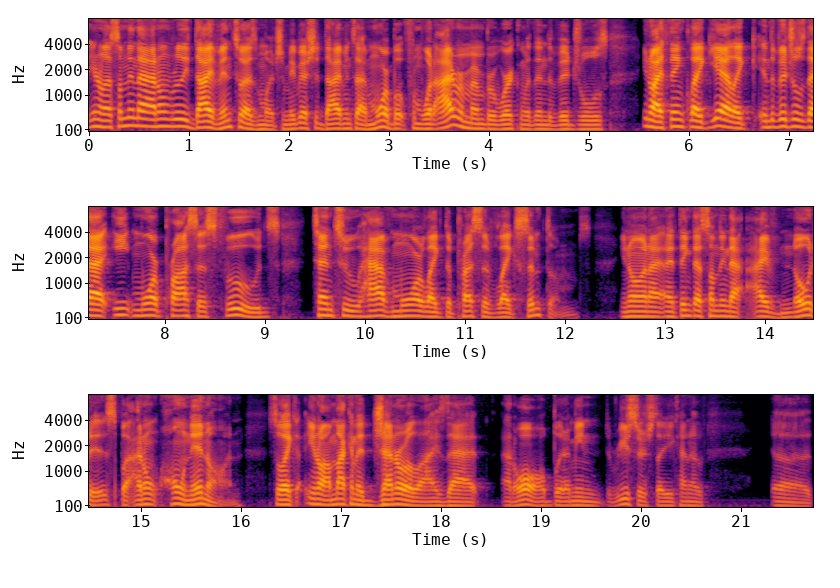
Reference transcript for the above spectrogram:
you know, that's something that I don't really dive into as much. And maybe I should dive into that more. But from what I remember working with individuals, you know, I think like yeah, like individuals that eat more processed foods tend to have more like depressive like symptoms. You know, and I, I think that's something that I've noticed, but I don't hone in on. So like, you know, I'm not going to generalize that at all. But I mean, the research study kind of uh,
